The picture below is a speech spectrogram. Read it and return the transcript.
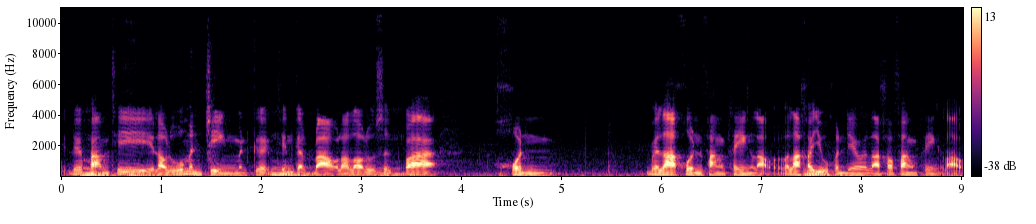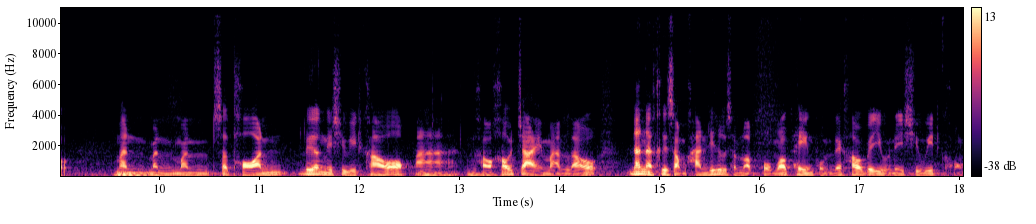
ๆ ด้วยความที่เรารู้ว่ามันจริงมันเกิดขึ้นกับเรา แล้วเรารู้สึกว่าคนเวลาคนฟังเพลงเรา เวลาเขาอยู่คนเดียวเวลาเขาฟังเพลงเรา มันมันมันสะท้อนเรื่องในชีวิตเขาออกมา เขาเข้าใจมันแล้วนั่นน่ะคือสำคัญที่สุดสำหรับผมว่าเพลงผมได้เข้าไปอยู่ในชีวิตของ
